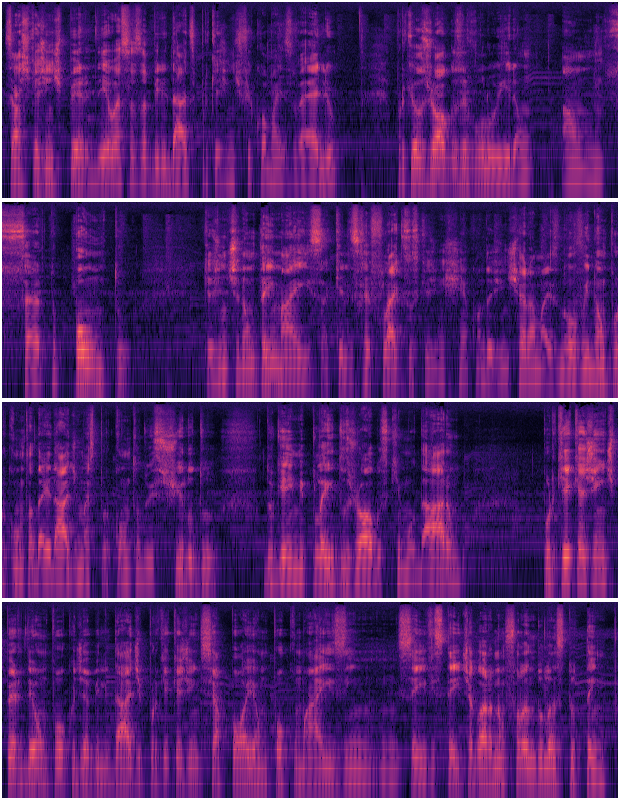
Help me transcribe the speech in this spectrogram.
Você acha que a gente perdeu essas habilidades porque a gente ficou mais velho? Porque os jogos evoluíram a um certo ponto que a gente não tem mais aqueles reflexos que a gente tinha quando a gente era mais novo, e não por conta da idade, mas por conta do estilo do, do gameplay dos jogos que mudaram. Por que, que a gente perdeu um pouco de habilidade por que, que a gente se apoia um pouco mais em, em save state? Agora, não falando do lance do tempo,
